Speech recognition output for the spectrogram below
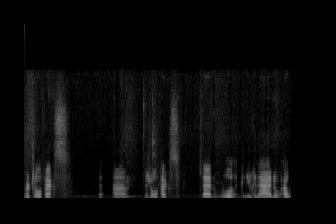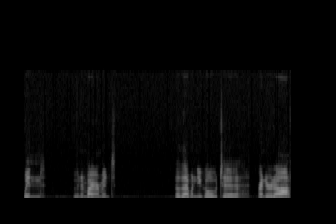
virtual effects, um, visual effects that will you can add a wind to an environment, so that when you go to render it off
